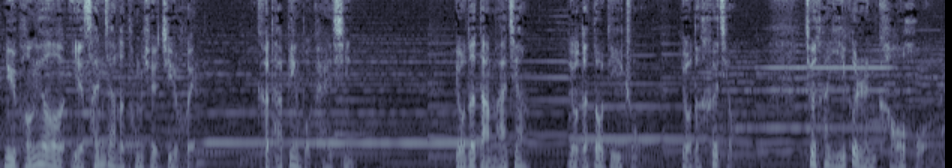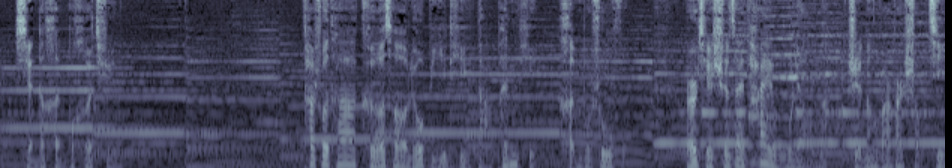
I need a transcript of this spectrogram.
女朋友也参加了同学聚会，可她并不开心。有的打麻将，有的斗地主，有的喝酒，就他一个人烤火，显得很不合群。他说他咳嗽、流鼻涕、打喷嚏，很不舒服，而且实在太无聊了，只能玩玩手机。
